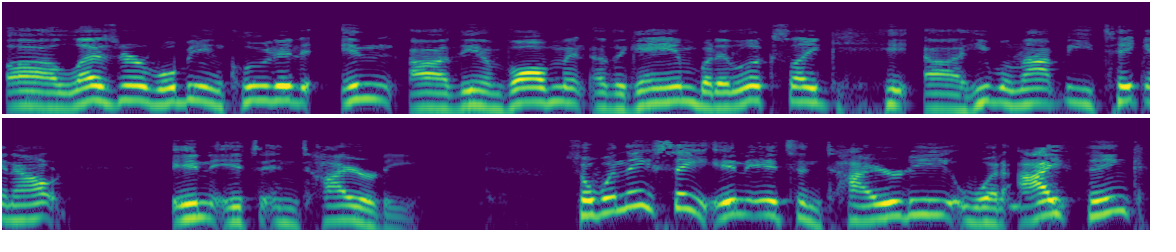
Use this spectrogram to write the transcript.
uh, Lesnar will be included in uh, the involvement of the game, but it looks like he, uh, he will not be taken out in its entirety. So when they say in its entirety, what I think,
